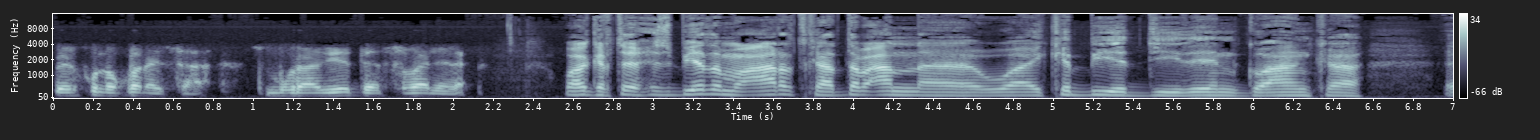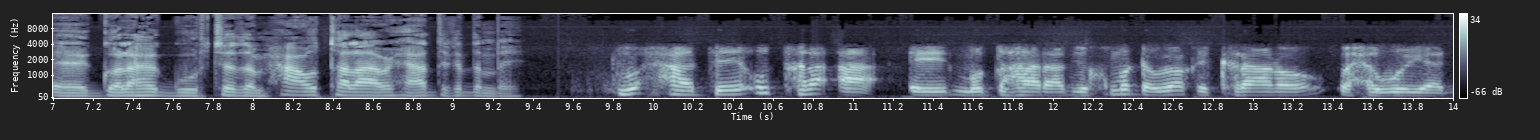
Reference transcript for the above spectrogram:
bay ku noqonaysaa dimuqraadiyadda somalilan. Waa gartay xisbiyada mucaaradka dabcan waa ay ka biya diideen go'aanka golaha guurtada. Maxaa u talaa wixii hadda ka dambeeya? Waxaa dee u tala ah mudaharaadyo kuma dhawaaqi karaanoo waxa weeyaan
